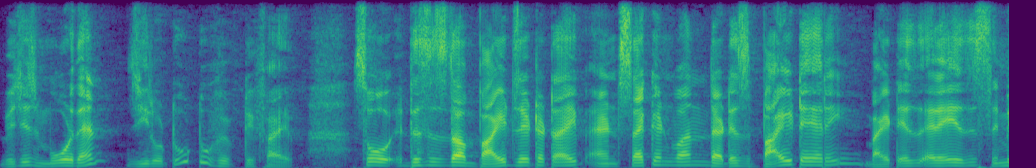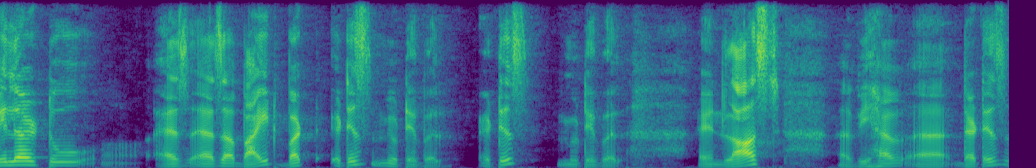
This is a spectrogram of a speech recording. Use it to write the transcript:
which is more than 0 to 255 so this is the byte data type and second one that is byte array. Byte array is similar to as as a byte but it is mutable. It is mutable. And last uh, we have uh, that is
